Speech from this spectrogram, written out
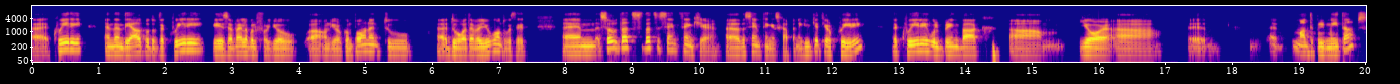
uh, query And then the output of the query is available for you uh, on your component to uh, do whatever you want with it. Um, so that's that's the same thing here. Uh, the same thing is happening. You get your query. The query will bring back um, your uh, uh, multiple meetups.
